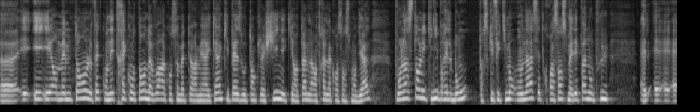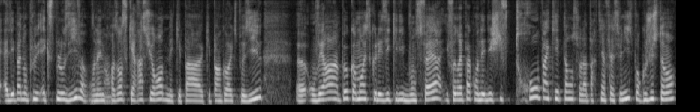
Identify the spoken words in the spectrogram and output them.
Euh, et, en même temps, le fait qu'on est très content d'avoir un consommateur américain qui pèse autant que la Chine et qui entraîne entraîne la croissance mondiale. Pour l'instant, l'équilibre est le bon, parce qu'effectivement, on a cette croissance, mais elle n'est pas non plus elle n'est pas non plus explosive. On a une croissance qui est rassurante, mais qui n'est pas, qui est pas encore explosive. Euh, on verra un peu comment est-ce que les équilibres vont se faire. Il ne faudrait pas qu'on ait des chiffres trop inquiétants sur la partie inflationniste pour que justement,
